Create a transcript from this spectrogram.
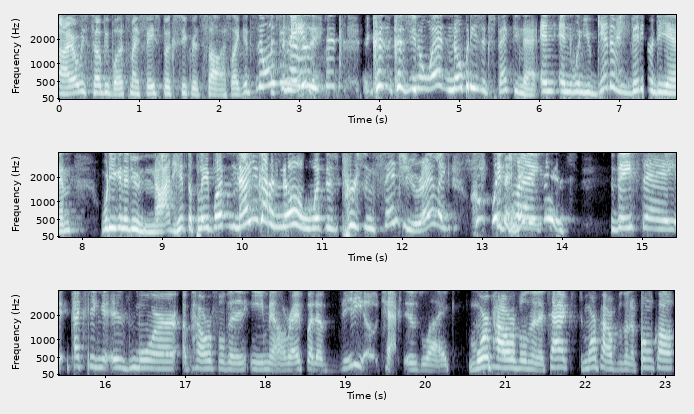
I always tell people it's my Facebook secret sauce. Like it's the only That's thing amazing. that really fit. Because because you know what? Nobody's expecting that. And and when you get a video DM, what are you gonna do? Not hit the play button? Now you gotta know what this person sent you, right? Like who, what it's the like, heck is this? they say texting is more uh, powerful than an email, right? But a video text is like more powerful than a text, more powerful than a phone call.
